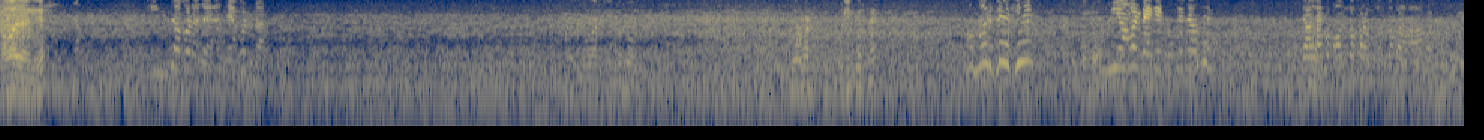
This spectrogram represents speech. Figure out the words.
ভাবা যায়নি? চিন্তা করা যায় না তেমন রাস্তা। আমার ঘড়ি কোথায়? আমার ব্যাগে? আচ্ছা তুমি আমার ব্যাগে ঢুকে যাও তো জানলাটা বন্ধ করো বন্ধ করো হাওয়াটা ঢুকে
